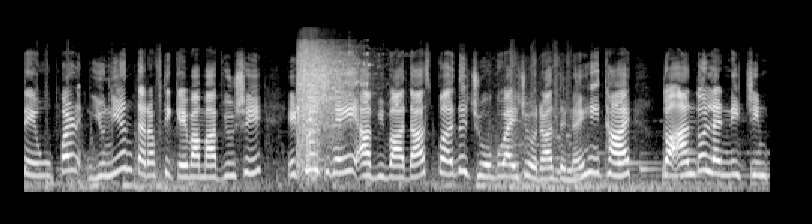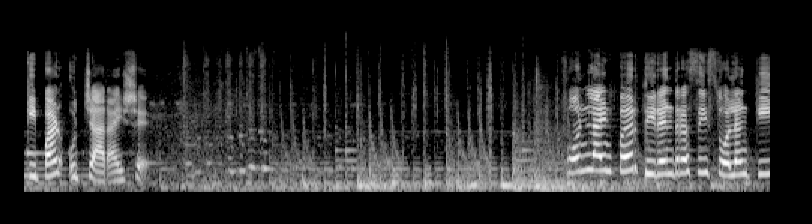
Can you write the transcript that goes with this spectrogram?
તેવું પણ યુનિયન તરફથી કહેવામાં આવ્યું છે. એટલું જ નહીં, આ વિવાદાસ્પદ જોગવાઈ જો રદ નહીં થાય, તો આંદોલનની ચીમકી પણ ઉચ્ચારાય છે. ફોન લાઈન પર ધીરેન્દ્રસિંહ સોલંકી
